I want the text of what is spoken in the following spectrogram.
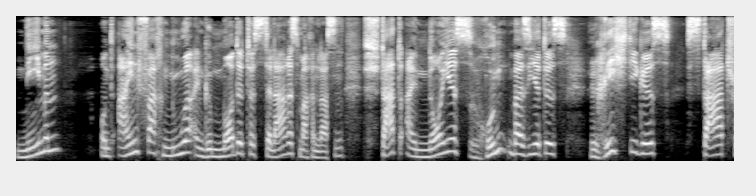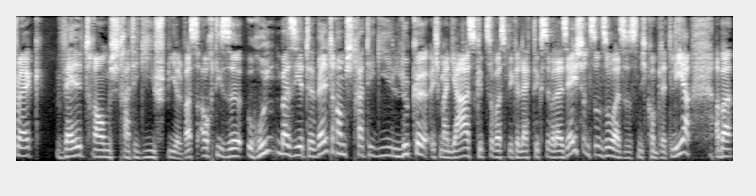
nehmen und einfach nur ein gemoddetes Stellaris machen lassen, statt ein neues, rundenbasiertes, richtiges Star Trek Weltraumstrategiespiel, was auch diese rundenbasierte Weltraumstrategie-Lücke, ich meine, ja, es gibt sowas wie Galactic Civilizations und so, also es ist nicht komplett leer, aber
